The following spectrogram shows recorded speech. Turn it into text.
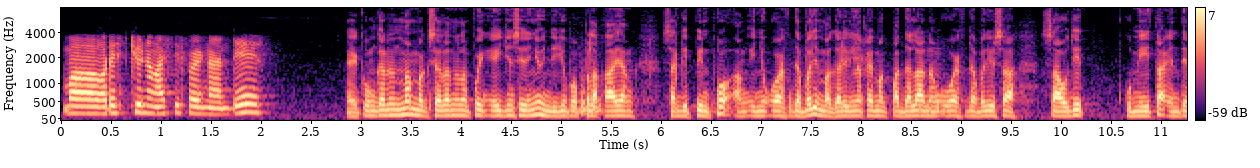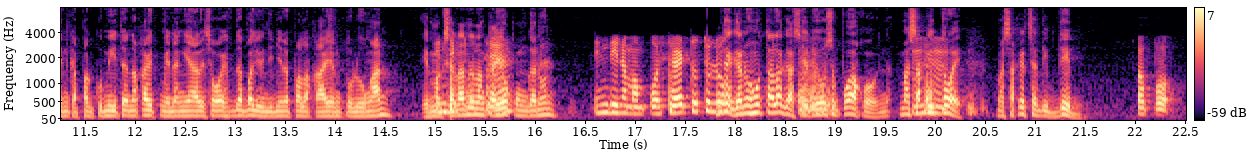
ma-rescue na nga si Fernandez. Eh kung ganun ma'am, magsara na lang po yung agency ninyo, hindi nyo pa pala kayang sagipin po ang inyong OFW. Magaling lang kayo magpadala ng OFW sa Saudi. kumita and then kapag kumita na kayo at may nangyari sa OFW, hindi niyo na pala kayang tulungan? Eh magsara na lang kayo sir. kung ganun. Hindi naman po, sir. Tutulong. Hindi, ganun ho talaga. Seryoso po ako. Masakit to eh. Masakit sa dibdib. Opo.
